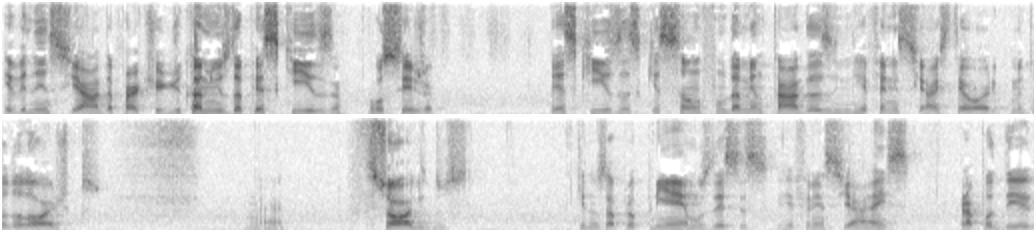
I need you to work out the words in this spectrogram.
evidenciada a partir de caminhos da pesquisa, ou seja, pesquisas que são fundamentadas em referenciais teórico-metodológicos né? sólidos, que nos apropriemos desses referenciais para poder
